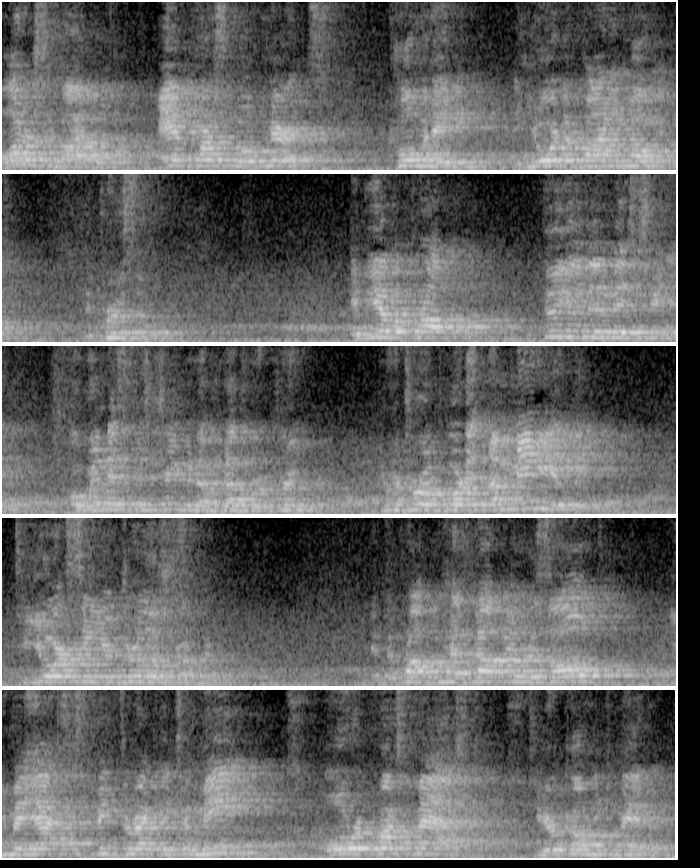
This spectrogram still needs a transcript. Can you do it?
water survival, and personal appearance, culminating in your defining moment, the crucible. If you have a problem, feel you've been mistreated, or witness mistreatment of another recruit, you are to report it immediately to your senior drill instructor. If the problem has not been resolved, you may ask to speak directly to me or request mast to your company commander.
